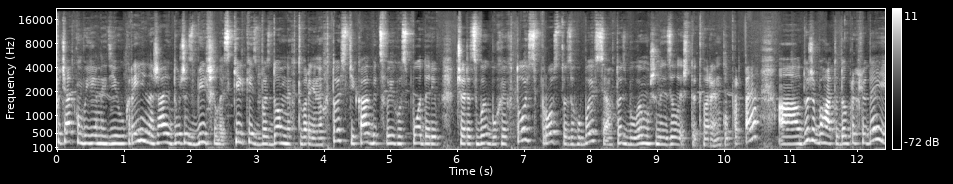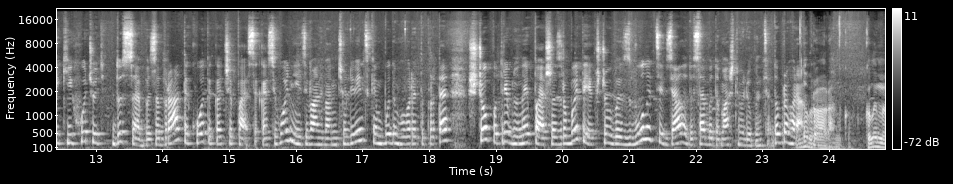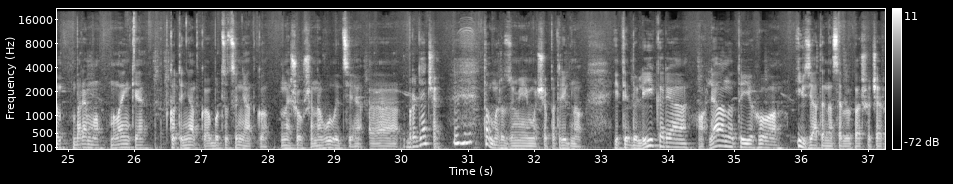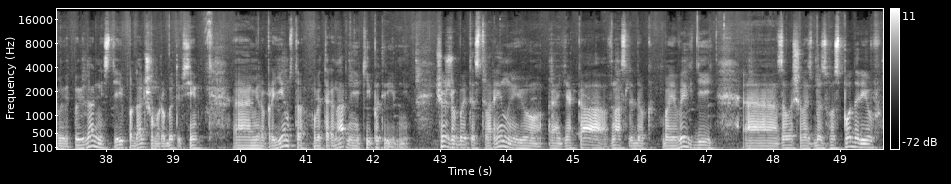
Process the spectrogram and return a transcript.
початком воєнних дій в Україні, на жаль, дуже збільшилась кількість бездомних тваринок. Хтось тікав від своїх господарів через вибухи, хтось просто загубився, а хтось був вимушений залишити тваринку. Проте дуже багато добрих людей, які хочуть до себе забрати котика чи песика. Сьогодні з Іваном Івановичем Лівінським будемо говорити про те, що потрібно найперше зробити, якщо ви з вулиці взяли до себе домашнього улюбленця. Доброго ранку. Доброго ранку. Коли ми беремо маленьке котенятко або цуценятко, знайшовши на вулиці бродяче, то ми розуміємо, що потрібно йти до лікаря, оглянути його і взяти на себе в першу чергу відповідальність і в подальшому робити всі е, міроприємства ветеринарні, які потрібні. Що ж робити з твариною, е, яка внаслідок бойових дій е, залишилась без господарів?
